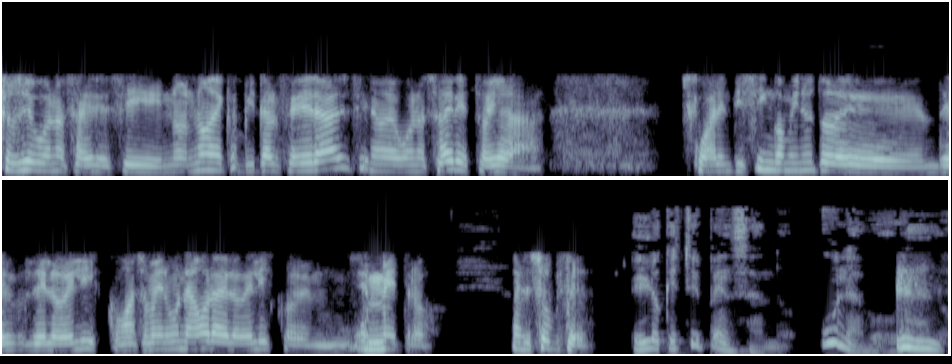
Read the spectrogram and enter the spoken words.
Yo soy de Buenos Aires, sí, no, no de Capital Federal, sino de Buenos Aires, estoy a 45 minutos de, del obelisco, más o menos una hora del obelisco en, metro, en subte. Lo que estoy pensando, un abogado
